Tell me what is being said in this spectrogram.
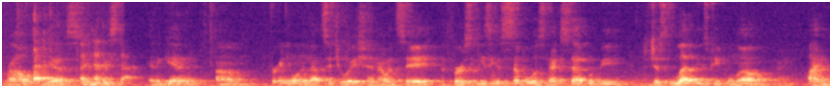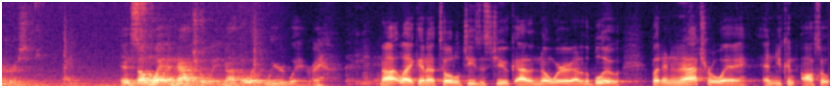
grow Yes. another step. And again, um, for anyone in that situation, I would say the first, easiest, simplest next step would be to just let these people know I am a Christian. Right. In some way, a natural way, not the like weird way, right? Not like in a total Jesus juke out of nowhere, out of the blue, but in a natural way. And you can also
